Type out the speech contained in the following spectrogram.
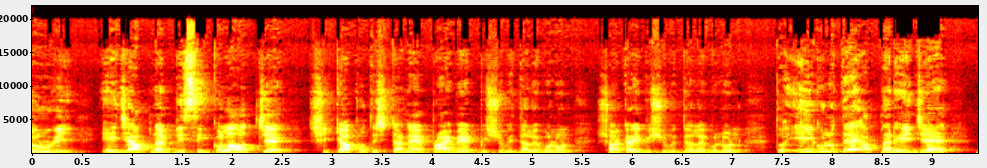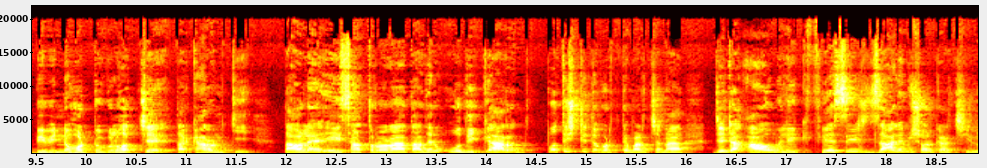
জরুরি? এই যে আপনার বিশৃঙ্খলা হচ্ছে, শিক্ষা প্রতিষ্ঠানে প্রাইভেট বিশ্ববিদ্যালয় বলুন, সরকারি বিশ্ববিদ্যালয় বলুন, তো এইগুলোতে আপনার এই যে বিভিন্ন হট্টগোল হচ্ছে, তার কারণ কি? তাহলে এই ছাত্ররা তাদের অধিকার প্রতিষ্ঠিত করতে পারছে না, যেটা আওয়ামী লীগ ফেসিস জালিম সরকার ছিল,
